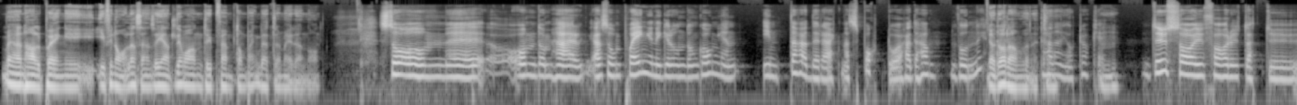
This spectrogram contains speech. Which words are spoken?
med en halv poäng i, i finalen sen. Så egentligen var han typ 15 poäng bättre än mig den dagen. Så om, eh, om de här, alltså om poängen i grundomgången inte hade räknats bort då, hade han vunnit? Ja, då hade han vunnit. Det hade han gjort, okej. Mm. Du sa ju förut att du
